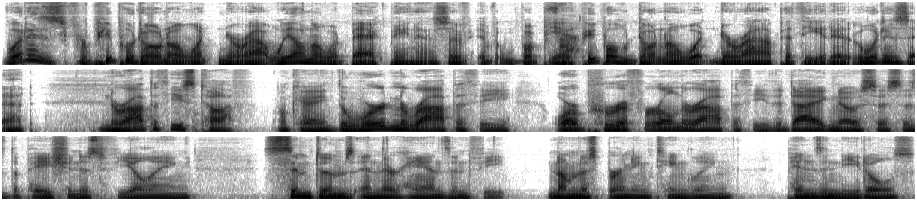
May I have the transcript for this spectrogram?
what is for people who don't know what neuropathy? We all know what back pain is, if, if, but for yeah. people who don't know what neuropathy it is, what is that? Neuropathy is tough. Okay, the word neuropathy or peripheral neuropathy, the diagnosis is the patient is feeling symptoms in their hands and feet, numbness, burning, tingling, pins and needles,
